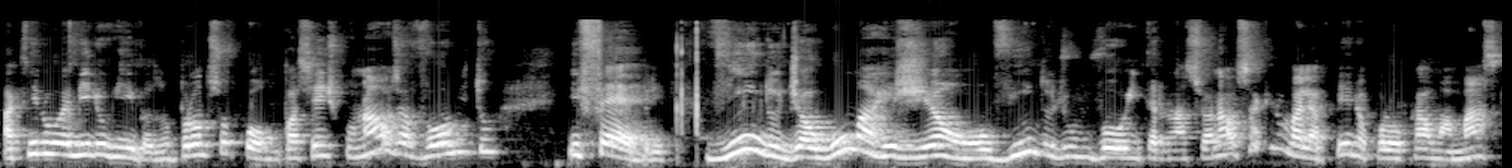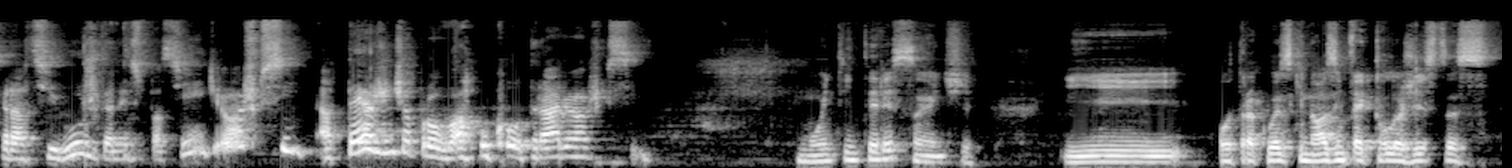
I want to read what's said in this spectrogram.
aqui no Emílio Ribas, no pronto-socorro, um paciente com náusea, vômito e febre vindo de alguma região ou vindo de um voo internacional, será que não vale a pena eu colocar uma máscara cirúrgica nesse paciente? Eu acho que sim. Até a gente aprovar o contrário, eu acho que sim. Muito interessante. E outra coisa que nós infectologistas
